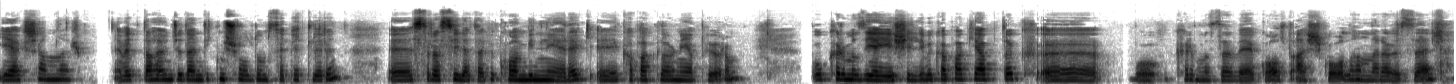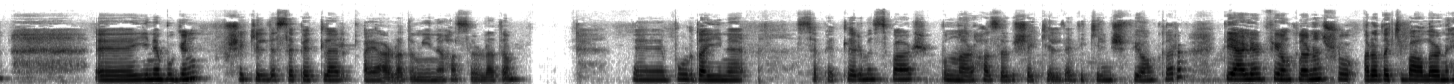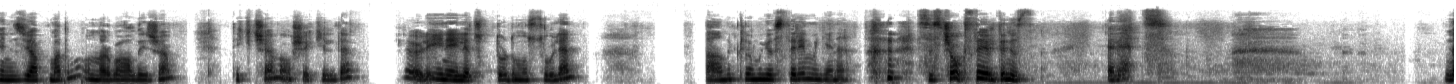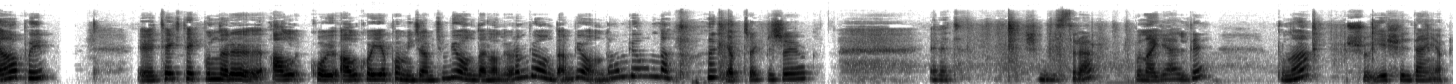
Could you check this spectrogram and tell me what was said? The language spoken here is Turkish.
İyi akşamlar. Evet daha önceden dikmiş olduğum sepetlerin e, sırasıyla tabii kombinleyerek e, kapaklarını yapıyorum. Bu kırmızıya yeşilli bir kapak yaptık. E, bu kırmızı ve gold aşkı olanlara özel. E, yine bugün bu şekilde sepetler ayarladım. Yine hazırladım. E, burada yine sepetlerimiz var. Bunlar hazır bir şekilde dikilmiş fiyonkları. Diğerlerin fiyonklarının şu aradaki bağlarını henüz yapmadım. Onları bağlayacağım. Dikeceğim o şekilde. Öyle iğneyle tutturdum usulen. Dağınıklığımı göstereyim mi gene? Siz çok sevdiniz. Evet. Ne yapayım? Ee, tek tek bunları al koy al koy yapamayacağım için bir ondan alıyorum. Bir ondan, bir ondan, bir ondan. Yapacak bir şey yok. Evet. Şimdi sıra buna geldi. Buna şu yeşilden yapacağım.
